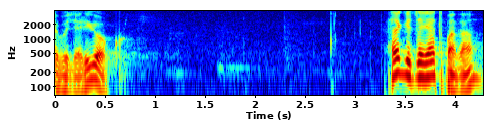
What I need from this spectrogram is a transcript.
Öbürleri yok. Her gece yatmadan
